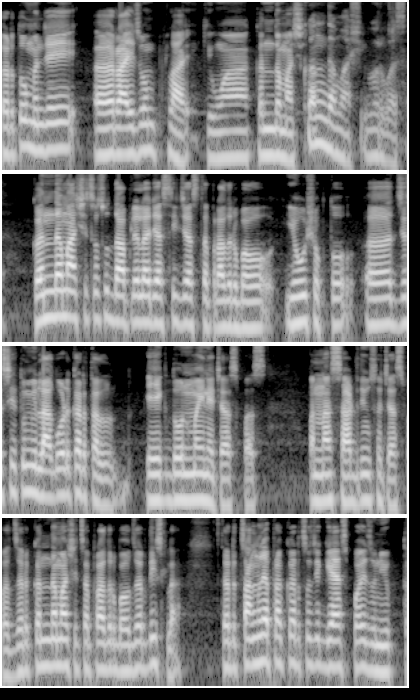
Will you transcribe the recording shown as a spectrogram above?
तर तो म्हणजे रायझोम फ्लाय किंवा कंदमाशी. कंदमाशी बरोबर सर. कंदमाशीचा सुद्धा आपल्याला जास्तीत जास्त प्रादुर्भाव येऊ शकतो. जशी तुम्ही लागवड करताल एक दोन महिन्याच्या आसपास पन्नास साठ दिवसाच्या आसपास जर कंदमाशीचा प्रादुर्भाव जर दिसला तर चांगल्या प्रकारचं जे गॅस पॉयझनयुक्त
